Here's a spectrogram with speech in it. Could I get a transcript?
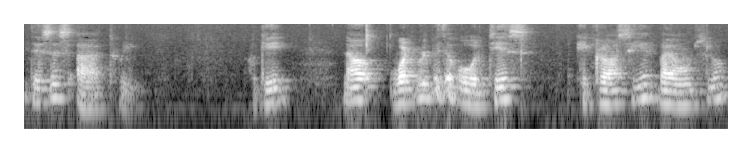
This is R3. Okay. Now, what will be the voltage across here by Ohm's law?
